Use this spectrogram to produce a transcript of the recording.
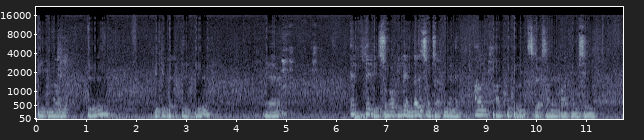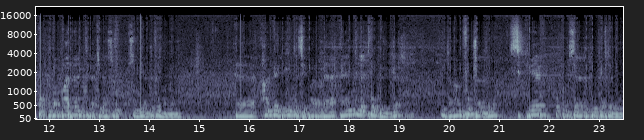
vid namn Du, vilket betyder Du. Eh, efter det så lämnade som sagt Mehmet all partipolitisk verksamhet bakom sig. Och det var bara litteraturen som, som gällde för honom. Eh, han nöjde inte sig bara med en eller två böcker. Utan han fortsatte, skrev och publicerade bok efter bok.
